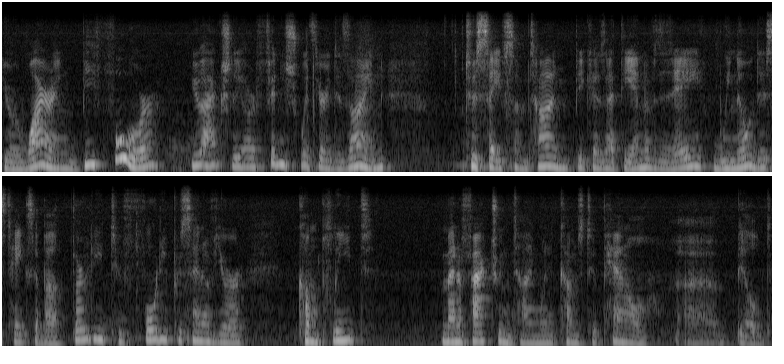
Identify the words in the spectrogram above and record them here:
your wiring before you actually are finished with your design to save some time because at the end of the day we know this takes about 30 to 40 percent of your complete manufacturing time when it comes to panel uh, build.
